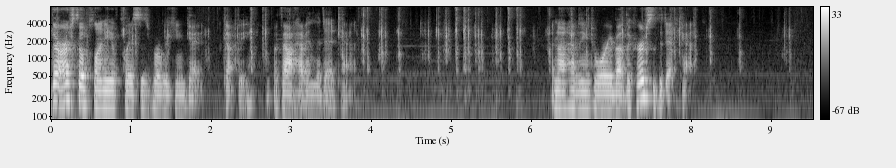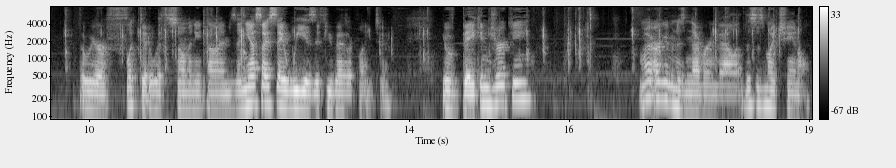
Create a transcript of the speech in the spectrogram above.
There are still plenty of places where we can get Guppy without having the dead cat. And not having to worry about the curse of the dead cat that we are afflicted with so many times. And yes, I say we as if you guys are playing too. You have bacon jerky? My argument is never invalid. This is my channel.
